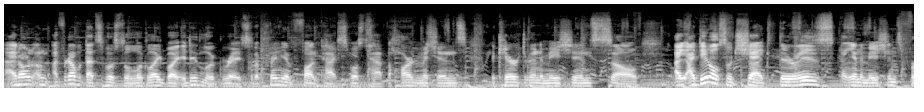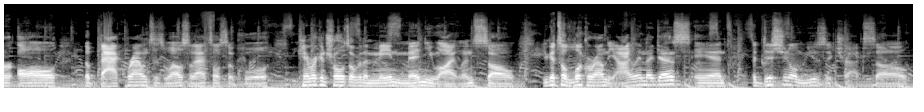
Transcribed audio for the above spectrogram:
I don't um, I forgot what that's supposed to look like, but it did look great. So the premium fun pack is supposed to have the hard missions, the character animations. So I, I did also check there is animations for all the backgrounds as well, so that's also cool. Camera controls over the main menu island, so you get to look around the island, I guess, and additional music tracks. So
